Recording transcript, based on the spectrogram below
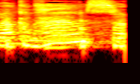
like I'm handsome.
